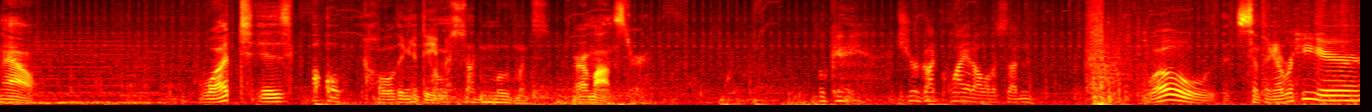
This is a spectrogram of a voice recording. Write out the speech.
Now. What is Uh-oh. holding a No demon sudden movements. or a monster? Okay. It sure got quiet all of a sudden. Whoa, it's something over here.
